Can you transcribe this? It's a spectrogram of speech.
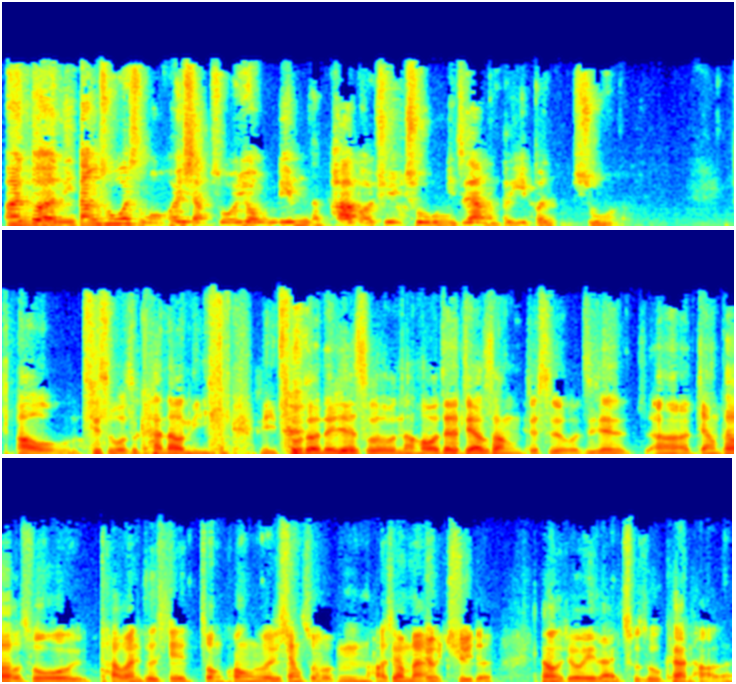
哎，对你当初为什么会想说用 Lim Pub 去出你这样的一本书呢？哦，其实我是看到你 你出的那些书，然后再加上就是我之前呃讲到说台湾这些状况，我就想说，嗯，好像蛮有趣的，那我就也来出出看好了。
